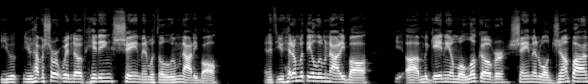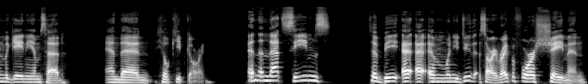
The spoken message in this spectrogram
you you have a short window of hitting Shaymin with the Illuminati ball. And if you hit him with the Illuminati ball, uh, Meganium will look over, Shaymin will jump on Meganium's head, and then he'll keep going. And then that seems to be, and when you do that, sorry, right before Shaymin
